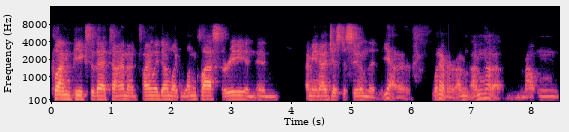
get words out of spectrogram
climbing peaks at that time. I'd finally done like one class three, and and I mean, I just assumed that yeah, whatever. I'm I'm not a mountain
